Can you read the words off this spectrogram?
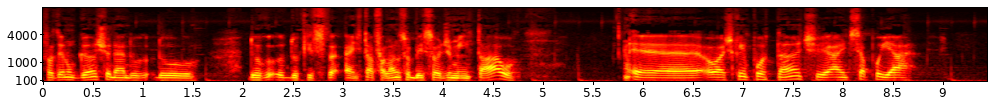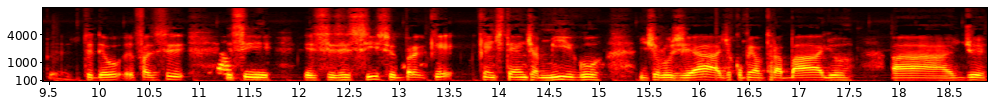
fazendo um gancho né, do, do, do, do que a gente está falando sobre saúde mental, é, eu acho que é importante a gente se apoiar entendeu? Fazer esse, esse, esse exercício para que, que a gente tenha de amigo, de elogiar, de acompanhar o trabalho, ah, de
